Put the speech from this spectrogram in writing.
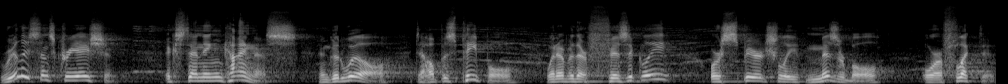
really since creation, extending kindness and goodwill to help his people whenever they're physically or spiritually miserable or afflicted.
